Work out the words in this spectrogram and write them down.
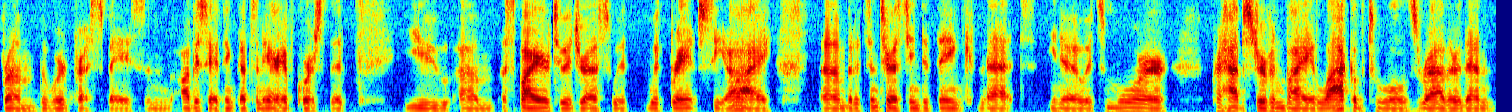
from the WordPress space. And obviously, I think that's an area, of course, that you um, aspire to address with with Branch CI. Um, but it's interesting to think that you know it's more perhaps driven by a lack of tools rather than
